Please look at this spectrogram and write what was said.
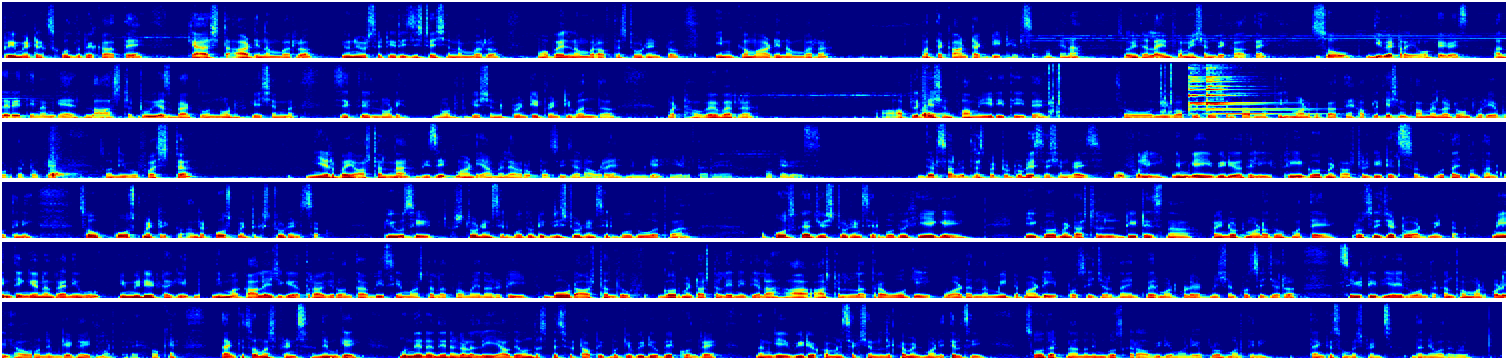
pre matric ಸ್ಕೂಲ್ದು ಬೇಕಾಗುತ್ತೆ. Caste R D number university registration number mobile number of the student income R D number ಮತ್ತು contact details ಓಕೆನಾ so ಇದೆಲ್ಲ information ಬೇಕಾಗುತ್ತೆ. So give a try okay guys ಅದೇ ರೀತಿ ನನಗೆ last two years ಬ್ಯಾಕ್ದು ಒಂದು notification ಸಿಕ್ತು. ಇಲ್ಲಿ ನೋಡಿ ನೋಟಿಫಿಕೇಷನ್ ಟ್ವೆಂಟಿ ಟ್ವೆಂಟಿ ಒಂದು ಬಟ್ ಹವೆವರ್ ಅಪ್ಲಿಕೇಶನ್ ಫಾರ್ಮ್ ಈ ರೀತಿ ಇದೆ. ಸೊ ನೀವು ಅಪ್ಲಿಕೇಶನ್ ಫಾರ್ಮ್ನ ಫಿಲ್ ಮಾಡಬೇಕಾಗತ್ತೆ. ಅಪ್ಲಿಕೇಶನ್ ಫಾರ್ಮ್ ಎಲ್ಲ don't worry about that okay so ನೀವು ಫಸ್ಟ್ ನಿಯರ್ ಬೈ ಹಾಸ್ಟೆಲ್ನ ವಿಸಿಟ್ ಮಾಡಿ, ಆಮೇಲೆ ಅವರು ಪ್ರೊಸೀಜರ್ ಅವರೇ ನಿಮಗೆ ಹೇಳ್ತಾರೆ. Okay guys that's all with respect to today session guys hopefully ನಿಮಗೆ ಈ ವಿಡಿಯೋದಲ್ಲಿ ಫ್ರೀ ಗೌರ್ಮೆಂಟ್ ಹಾಸ್ಟೆಲ್ ಡೀಟೇಲ್ಸ್ ಗೊತ್ತಾಯಿತು ಅಂತ ಅನ್ಕೋತೀನಿ. ಸೊ ಪೋಸ್ಟ್ ಮೆಟ್ರಿಕ್ ಅಂದರೆ post matric students P U C students ಇರ್ಬೋದು ಡಿಗ್ರಿ ಸ್ಟೂಡೆಂಟ್ಸ್ ಇರ್ಬೋದು, ಅಥವಾ ಪೋಸ್ಟ್ ಗ್ರ್ಯಾಜುಯೇಟ್ ಸ್ಟೂಡೆಂಟ್ಸ್ ಇರ್ಬೋದು, ಹೇಗೆ ಈ ಗೌರ್ಮೆಂಟ್ ಹಾಸ್ಟೆಲ್ ಡೀಟೇಲ್ಸ್ನ ಫೈಂಡ್ ಔಟ್ ಮಾಡೋದು ಮತ್ತು procedure to admit main thing ಏನಂದರೆ ನೀವು ಇಮಿಡಿಯೇಟಾಗಿ ನಿಮ್ಮ ಕಾಲೇಜಿಗೆ ಹತ್ರ ಆಗಿರುವಂಥ ಬಿ ಸಿ ಎಂ ಹಾಸ್ಟೆಲ್ ಅಥವಾ ಮೈನಾರಿಟಿ ಬೋರ್ಡ್ ಹಾಸ್ಟೆಲ್ದು ಗೌರ್ಮೆಂಟ್ ಹಾಸ್ಟೆಲ್ ಏನಿದೆಯಲ್ಲ, ಆ ಹಾಸ್ಟೆಲ್ ಹತ್ರ ಹೋಗಿ ವಾರ್ಡನ್ನು ಮೀಟ್ ಮಾಡಿ ಪ್ರೊಸೀಜರ್ನ ಎನ್ಕ್ವೈರ್ ಮಾಡ್ಕೊಳ್ಳಿ ಅಡ್ಮಿಷನ್ ಪ್ರೊಸೀಜರ್ ಸೀಟ್ ಇದೆಯಾ ಇಲ್ವೋ ಅಂತ ಕನ್ಫರ್ಮ್ ಮಾಡ್ಕೊಳ್ಳಿ, ಅವರು ನಿಮಗೆ ಗೈಡ್ ಮಾಡ್ತಾರೆ. Okay thank you so much friends ನಿಮಗೆ ಮುಂದಿನ ದಿನಗಳಲ್ಲಿ ಯಾವುದೇ ಒಂದು ಸ್ಪೆಸಿಫಿಕ್ ಟಾಪಿಕ್ ಬಗ್ಗೆ ವಿಡಿಯೋ ಬೇಕು ಅಂದರೆ ನನಗೆ ಈ ವಿಡಿಯೋ ಕಮೆಂಟ್ ಸೆಕ್ಷನಲ್ಲಿ ಕಮೆಂಟ್ ಮಾಡಿ ತಿಳಿಸಿ ಸೊ ದಟ್ ನಾನು ನಿಮಗೋಸ್ಕರ ಆ ವಿಡಿಯೋ ಮಾಡಿ ಅಪ್ಲೋಡ್ ಮಾಡ್ತೀನಿ. Thank you so much friends ಧನ್ಯವಾದಗಳು.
